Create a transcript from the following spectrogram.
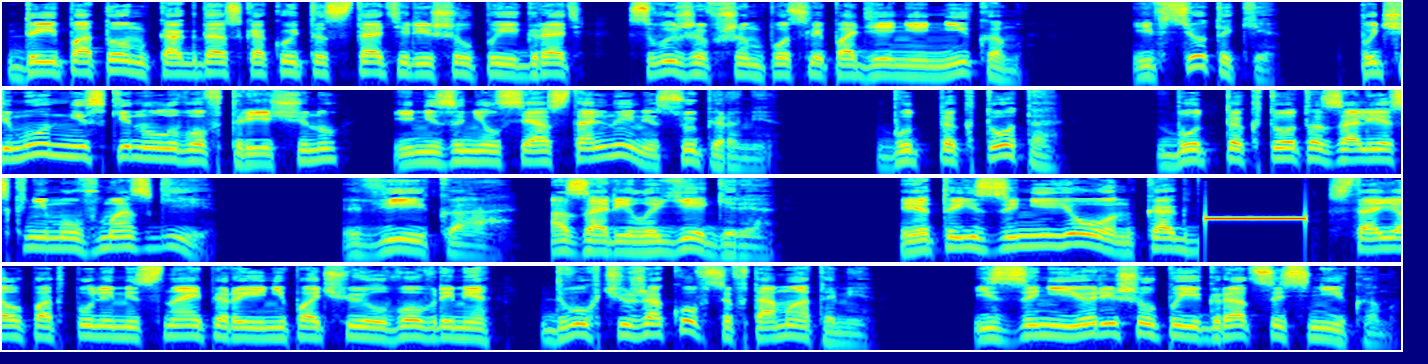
Да и потом, когда с какой-то стати решил поиграть с выжившим после падения Ником, и все-таки, почему он не скинул его в трещину и не занялся остальными суперами? Будто кто-то, будто кто-то залез к нему в мозги. «Вика!» — озарила егеря. «Это из-за нее он, как стоял под пулями снайпера и не почуял вовремя двух чужаков с автоматами. Из-за нее решил поиграться с Ником.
